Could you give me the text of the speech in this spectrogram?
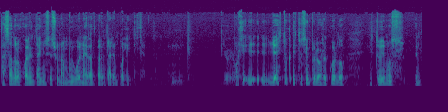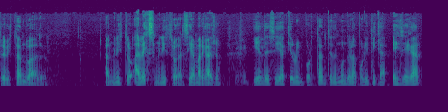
pasado los 40 años es una muy buena edad para entrar en política. Yo creo que Porque eh, eh, yo esto, esto siempre lo recuerdo. Estuvimos entrevistando al, al ministro, al ex ministro García Margallo, y él decía que lo importante en el mundo de la política es llegar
